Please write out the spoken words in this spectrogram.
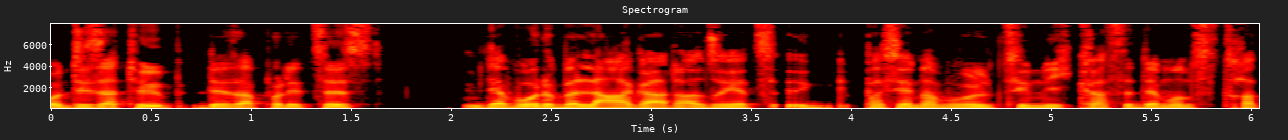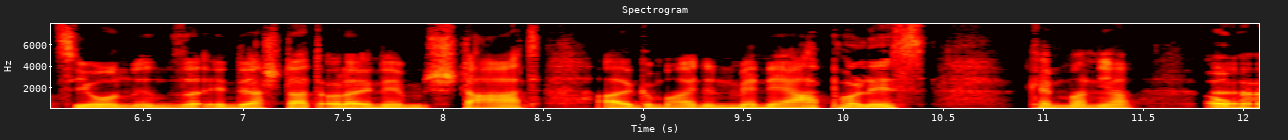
und dieser Typ, dieser Polizist, der wurde belagert. Also jetzt äh, passieren da wohl ziemlich krasse Demonstrationen in, in der Stadt oder in dem Staat allgemein in Minneapolis. Kennt man ja. Oh. Äh,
